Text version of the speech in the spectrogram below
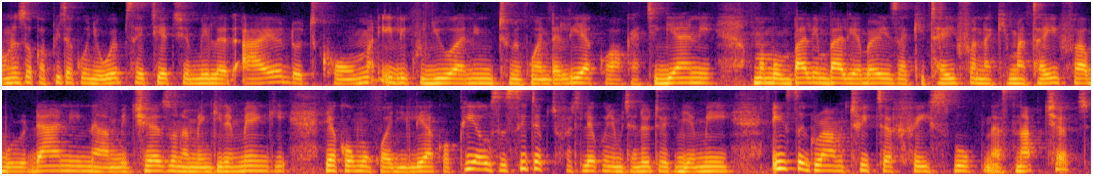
unaweza ukapita kwenye website yetu ya millardayo.com ili kujua nini tumekuandalia kwa wakati gani, mambo mbalimbali, habari za kitaifa na kimataifa, burudani na michezo na mengine mengi yako humo kwa ajili yako. Pia usisite kutufuatilia kwenye mitandao yetu ya kijamii Instagram, Twitter, Facebook na Snapchat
